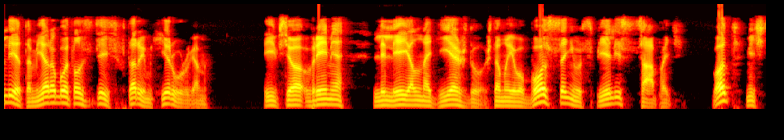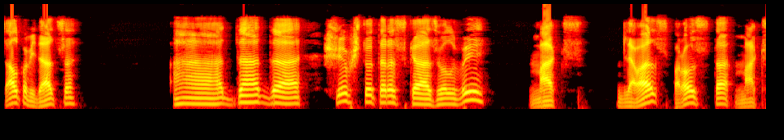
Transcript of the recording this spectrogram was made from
летом я работал здесь вторым хирургом, и все время лелеял надежду, что моего босса не успели сцапать. Вот, мечтал повидаться. — А, да-да, шеф что-то рассказывал. Вы? — Макс. Для вас просто Макс.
